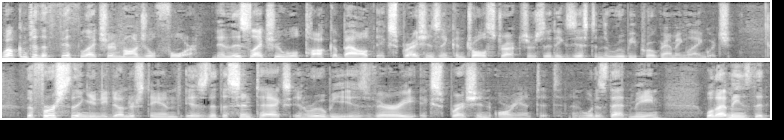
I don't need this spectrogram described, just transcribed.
Welcome to the fifth lecture in Module 4. In this lecture, we'll talk about expressions and control structures that exist in the Ruby programming language. The first thing you need to understand is that the syntax in Ruby is very expression oriented. And what does that mean? Well, that means that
